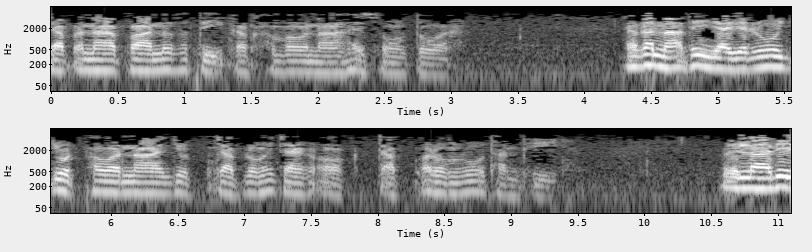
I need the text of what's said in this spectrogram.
จับอนาปานุสติกับคำภาวนาให้ทรงตัว แล้วขณะที่อยากจะรู้หยุดภาวนาหยุดจับลมหายใจเขาออกจับอารมณ์รู้ทันที เวลาที่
